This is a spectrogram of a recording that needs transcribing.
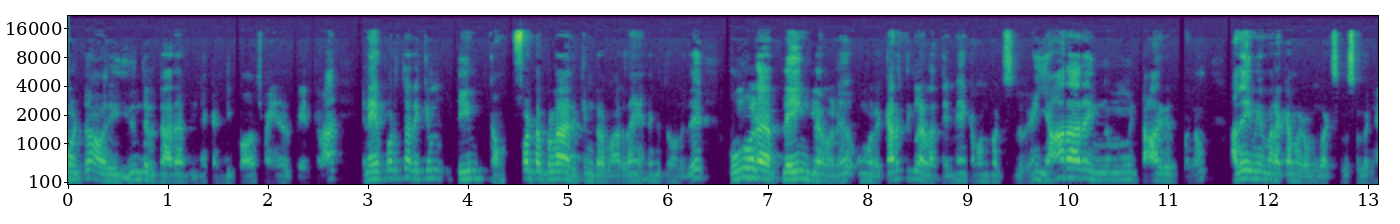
மட்டும் அவர் இருந்திருந்தாரு அப்படின்னா கண்டிப்பாக ஃபைனல் போயிருக்கலாம். என்னைய பொறுத்த வரைக்கும் டீம் கம்ஃபர்டபுளாக இருக்குன்ற மாதிரி தான் எனக்கு தோணுது. உங்களோட பிளேயிங் லெவனு உங்களோட கருத்துக்கள் எல்லாத்தையுமே கமெண்ட் பாக்ஸ் சொல்லுங்க. யார் யாரை இன்னமும் டார்கெட் பண்ணும்? அதையுமே மறக்காம கமெண்ட் பாக்ஸ்ல சொல்லுங்க.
